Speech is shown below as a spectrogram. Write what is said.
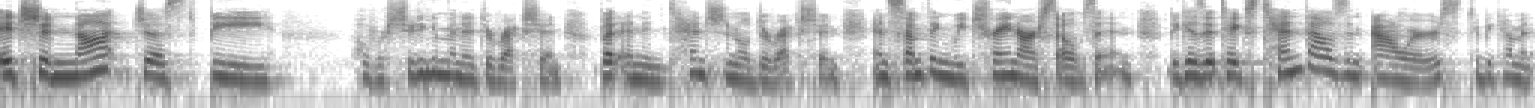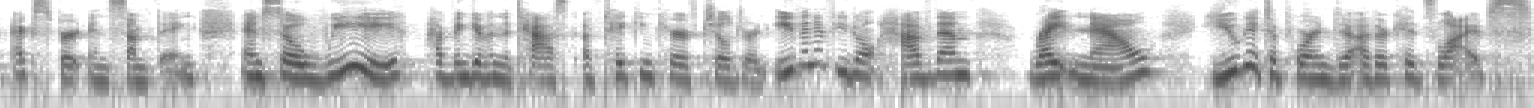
it should not just be oh, we're shooting them in a direction, but an intentional direction and something we train ourselves in because it takes 10,000 hours to become an expert in something. And so we have been given the task of taking care of children. Even if you don't have them right now, you get to pour into other kids' lives.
